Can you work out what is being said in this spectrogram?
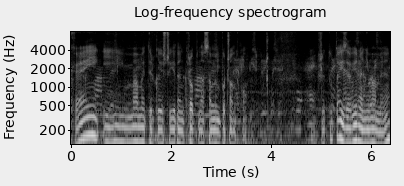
Okej, i mamy tylko jeszcze jeden trop na samym początku. Że tutaj za wiele nie mamy.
